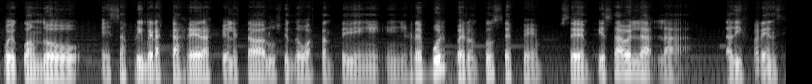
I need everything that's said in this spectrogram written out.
fue cuando esas primeras carreras que él estaba luciendo bastante bien en, Red Bull, pero entonces pues, se empieza a ver la, la, la, diferencia.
